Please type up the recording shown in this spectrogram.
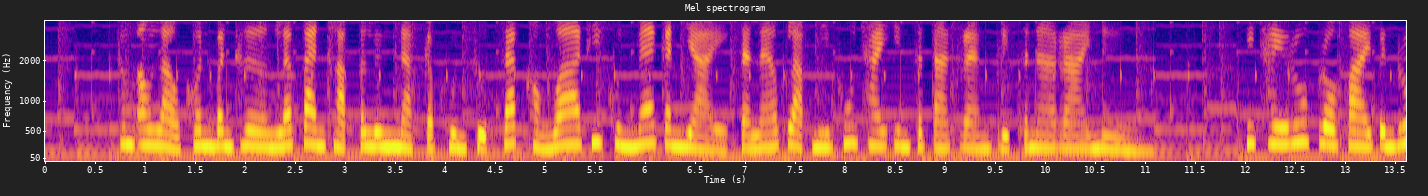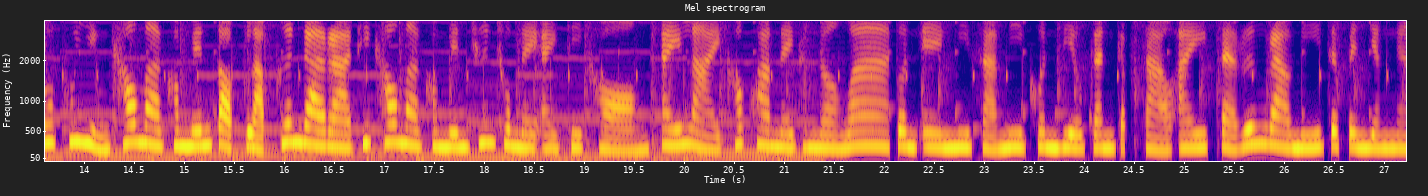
ำทำเอาเหล่าคนบันเทิงและแฟนคลับตะลึงหนักกับหุ่นสุดแซ่บของว่าที่คุณแม่กันใหญ่ แต่แล้วกลับมีผู้ใช้อินสตาแกรมปริศนารายหนึ่ง ที่ใช้รูปโปรไฟล์เป็นรูปผู้หญิงเข้ามาคอมเมนต์ตอบกลับเพื่อนดาราที่เข้ามาคอมเมนต์ชื่นชมในไอจีของไอซ์หลายข้อความในทำนองว่าตนเองมีสามีคนเดียวกันกับสาวไอซ์ แต่เรื่องราวนี้จะเป็นยังไง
